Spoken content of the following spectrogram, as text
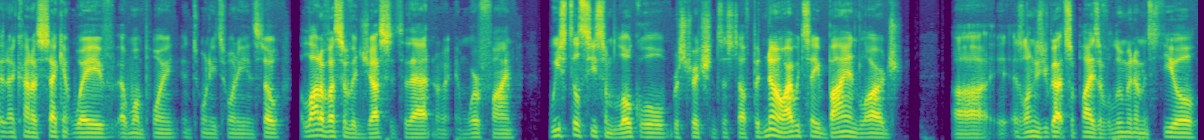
in a kind of second wave at one point in 2020. And so a lot of us have adjusted to that, and we're fine. We still see some local restrictions and stuff, but no, I would say by and large, uh, as long as you've got supplies of aluminum and steel,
